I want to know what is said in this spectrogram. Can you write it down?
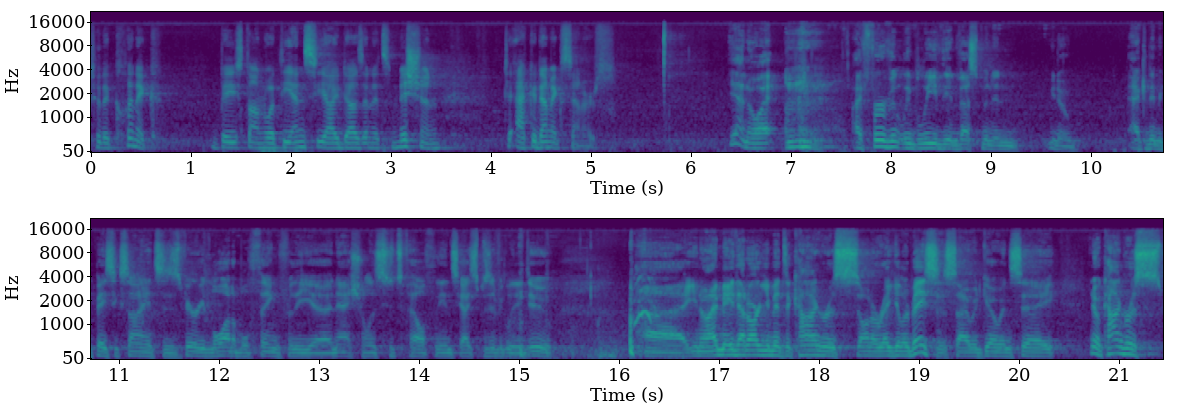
to the clinic based on what the NCI does and its mission to academic centers? Yeah, no, I, I fervently believe the investment in you know, academic basic science is a very laudable thing for the uh, National Institutes of Health and the NCI specifically to do. Uh, you know, I made that argument to Congress on a regular basis. I would go and say, you know, Congress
